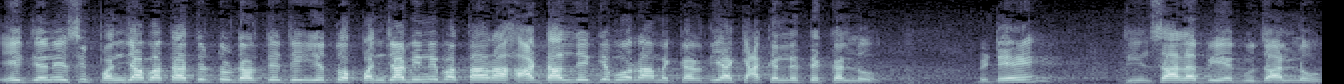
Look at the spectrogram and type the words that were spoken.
एक जने से पंजा बताते तो डरते थे, ये तो पंजा भी नहीं बता रहा, हाथ डाल दे के बोल रहा, मैं कर दिया, क्या कर लेते, कर लो। बेटे तीन साल अभी ये गुजार लो।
